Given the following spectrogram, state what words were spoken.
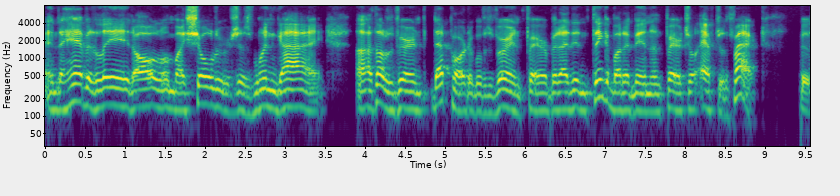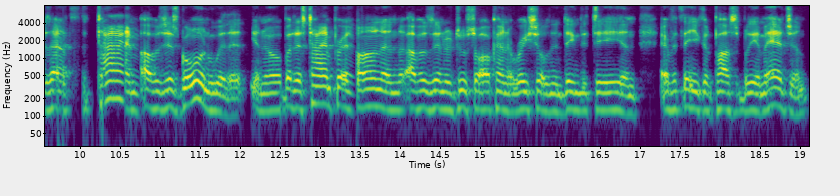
And to have it laid all on my shoulders as one guy, uh, I thought it was very, that part of it was very unfair, but I didn't think about it being unfair till after the fact because at the time I was just going with it, you know. But as time pressed on, and I was introduced to all kind of racial indignity and everything you could possibly imagine,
